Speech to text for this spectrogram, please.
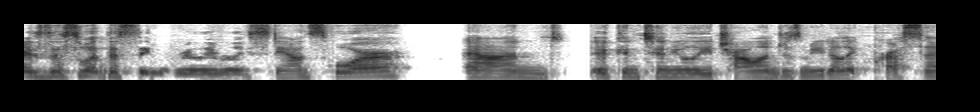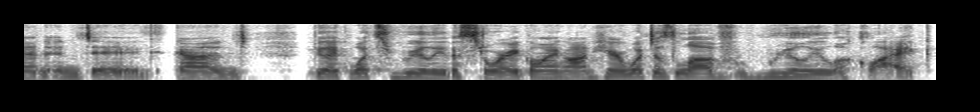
Is this what this thing really really stands for? And it continually challenges me to like press in and dig and be like what's really the story going on here? What does love really look like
